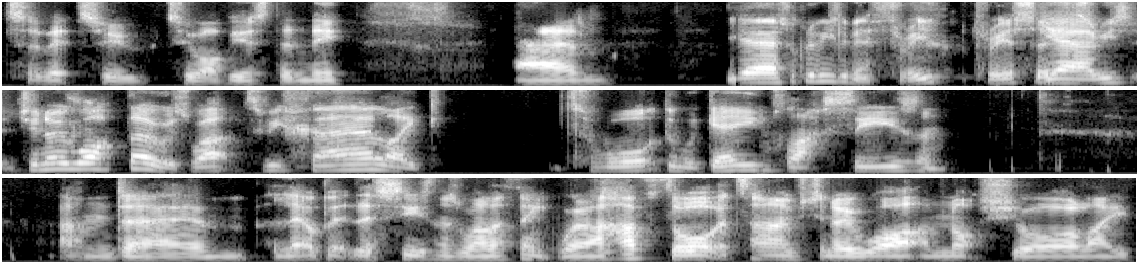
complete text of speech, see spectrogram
It's a bit too too obvious, didn't he? Um, Yeah, so it could have easily been three, three assists. Yeah, he's, do you know what though? As well, to be fair, like toward there were games last season, and um, a little bit this season as well. I think where I have thought at times, you know what? I'm not sure. Like,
